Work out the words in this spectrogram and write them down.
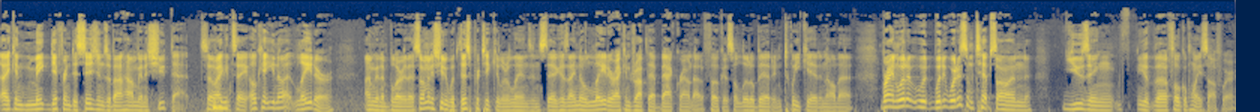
I can make different decisions about how I'm going to shoot that. So I mm-hmm. can say, okay, you know what, later. I'm going to blur that. So I'm going to shoot it with this particular lens instead because I know later I can drop that background out of focus a little bit and tweak it and all that. Brian, what what what, what are some tips on using the focal point software?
